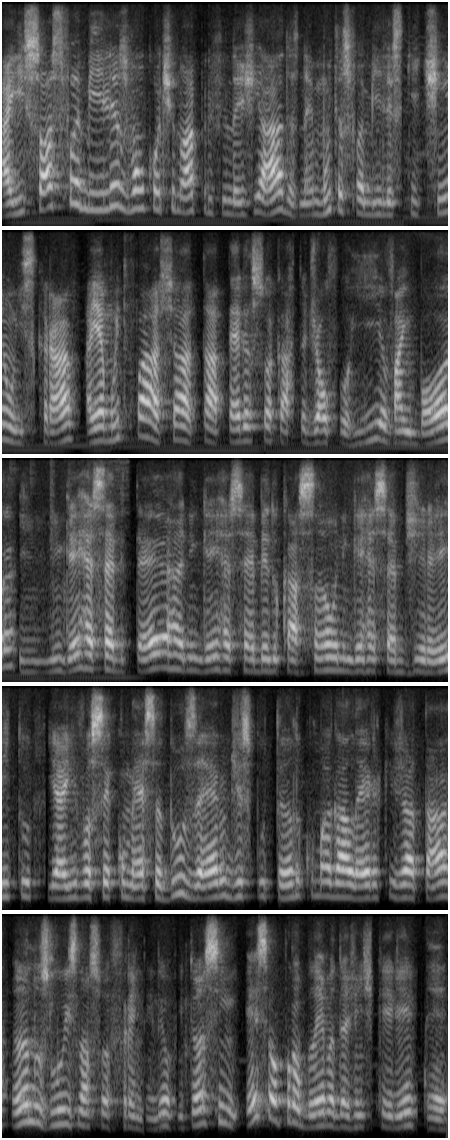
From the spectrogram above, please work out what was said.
Aí só as famílias vão continuar privilegiadas, né? Muitas famílias que tinham escravo. Aí é muito fácil, ah, tá, pega a sua carta de alforria, vai embora e ninguém recebe terra, ninguém recebe educação, ninguém recebe direito. E aí você começa do zero disputando com uma galera que já tá anos luz na sua frente, entendeu? Então, assim, esse é o problema da gente querer é,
